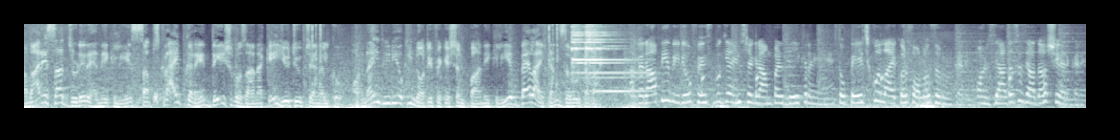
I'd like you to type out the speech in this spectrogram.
हमारे साथ जुड़े रहने के लिए सब्सक्राइब करें देश रोज़ाना के यूट्यूब चैनल को और नई वीडियो की नोटिफिकेशन पाने के लिए बेल आइकन ज़रूर दबाएँ। अगर आप ये वीडियो फेसबुक या इंस्टाग्राम पर देख रहे हैं तो पेज को लाइक और फॉलो ज़रूर करें और ज़्यादा से ज़्यादा शेयर करें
